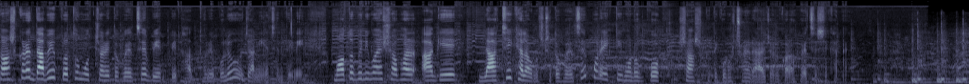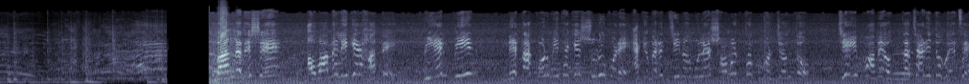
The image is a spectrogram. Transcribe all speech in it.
সংস্কারের দাবি প্রথম উচ্চারিত হয়েছে বিএনপির হাত ধরে বলেও জানিয়েছেন তিনি। মতবিনিময় সভার আগে লাঠি খেলা অনুষ্ঠিত হয়েছে, পরে একটি মনজ্ঞ সাংস্কৃতিক অনুষ্ঠানের আয়োজন করা হয়েছে সেখানে। বাংলাদেশে আওয়ামী লীগের হাতে বিএনপির নেতাকর্মী থেকে শুরু করে একেবারে তৃণমূলের সমর্থক পর্যন্ত যেইভাবে অত্যাচারিত হয়েছে,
